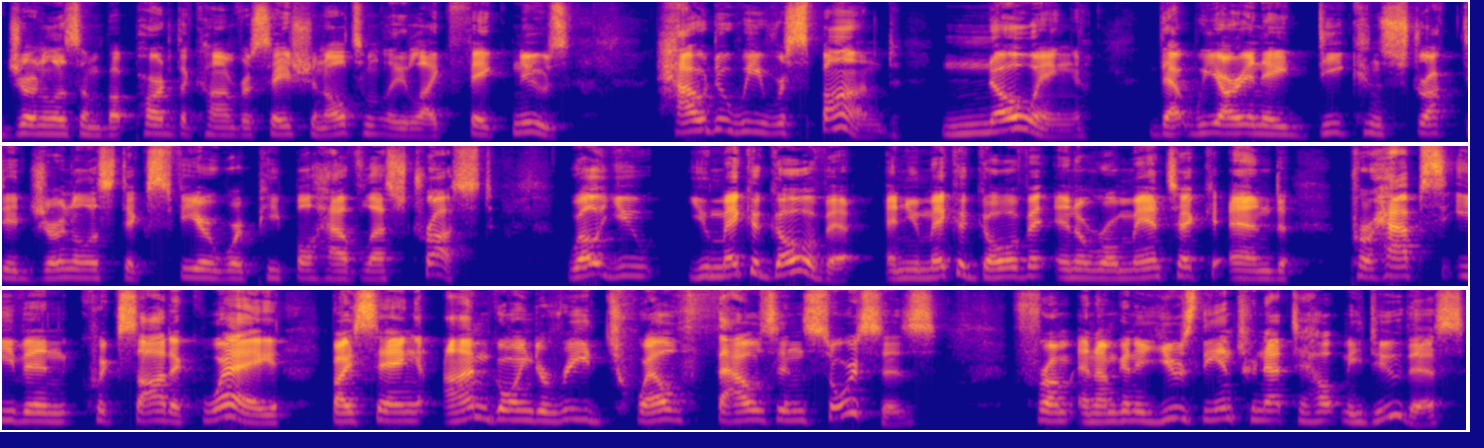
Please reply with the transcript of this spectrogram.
journalism, but part of the conversation, ultimately, like fake news. How do we respond knowing that we are in a deconstructed journalistic sphere where people have less trust? Well, you you make a go of it, and you make a go of it in a romantic and perhaps even quixotic way by saying, "I'm going to read twelve thousand sources from, and I'm going to use the internet to help me do this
